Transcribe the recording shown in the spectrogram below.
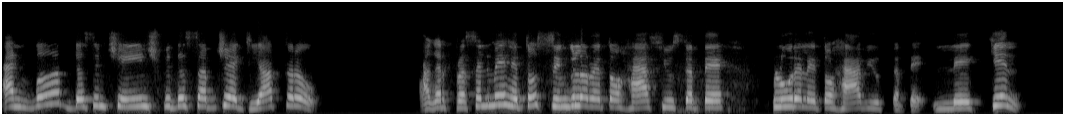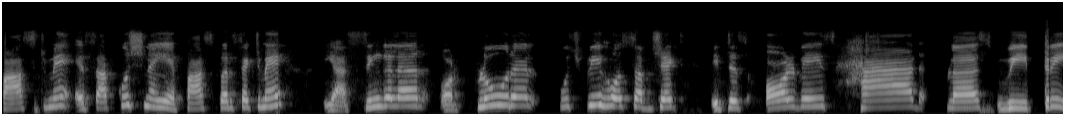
and verb doesn't change with the subject याद करो। अगर प्रसन्न में है तो सिंगुलर है तो हैस यूज़ करते हैं। प्लूरल है तो हैव यूज़ करते हैं। लेकिन पास्ट में ऐसा कुछ नहीं है, पास्ट परफेक्ट में या सिंगुलर और प्लूरल कुछ भी हो subject it is always had plus V three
